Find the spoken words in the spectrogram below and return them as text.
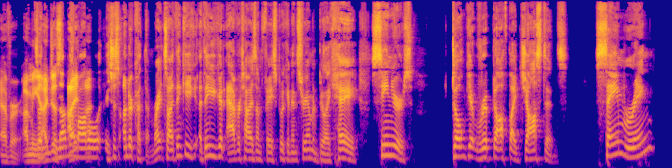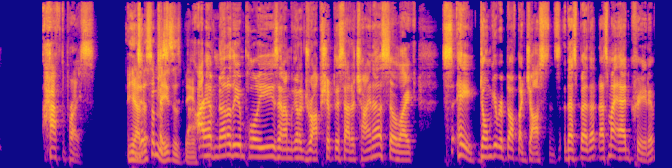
ever. I mean, So I just another I, I- model is just undercut them, right? So I think you, I think you could advertise on Facebook and Instagram and be like, "Hey, seniors, don't get ripped off by Jostens. Same ring, half the price." yeah, this just- amazes me. I have none of the employees, and I'm going to drop ship this out of China. So, like, hey, don't get ripped off by Jostens. That's bad. That, that's my ad creative.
